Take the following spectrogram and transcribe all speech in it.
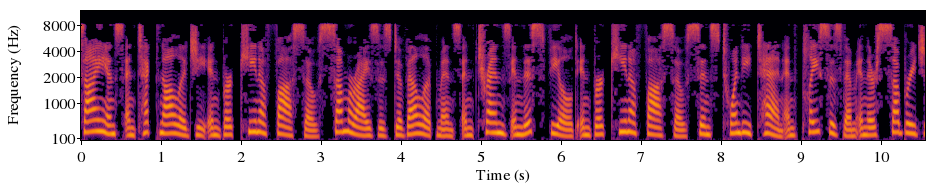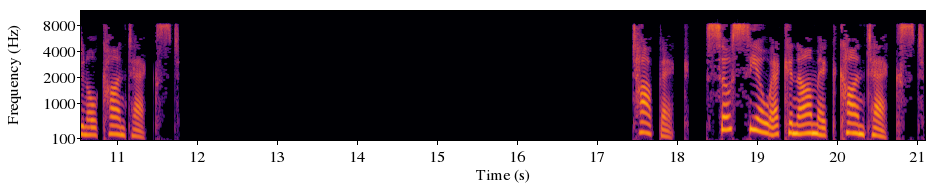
Science and Technology in Burkina Faso summarizes developments and trends in this field in Burkina Faso since 2010 and places them in their subregional context. Topic: Socioeconomic context.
